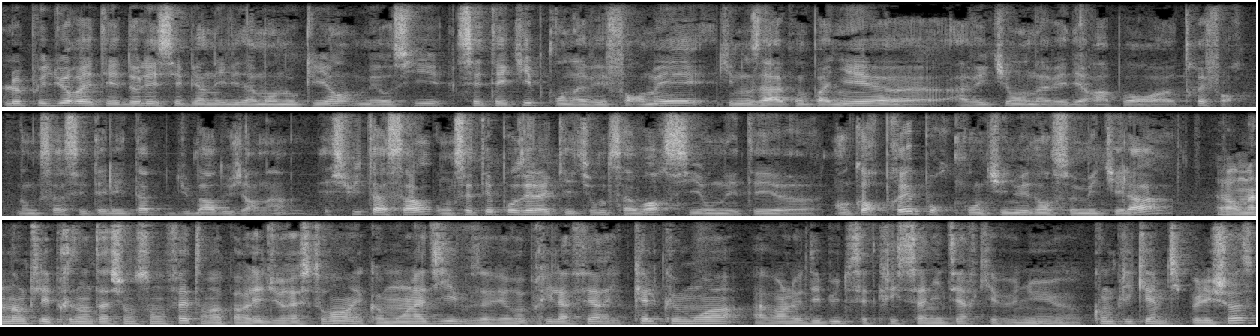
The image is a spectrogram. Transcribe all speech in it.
Le plus dur a été de laisser bien évidemment nos clients, mais aussi cette équipe qu'on avait formée, qui nous a accompagnés, euh, avec qui on avait des rapports euh, très forts. Donc ça, c'était l'étape du bar du jardin. Et suite à ça, on s'était posé la question de savoir si on était euh, encore prêt pour continuer dans ce métier-là. Alors maintenant que les présentations sont faites, on va parler du restaurant et comme on l'a dit, vous avez repris l'affaire quelques mois avant le début de cette crise sanitaire qui est venue euh, compliquer un petit peu les choses.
